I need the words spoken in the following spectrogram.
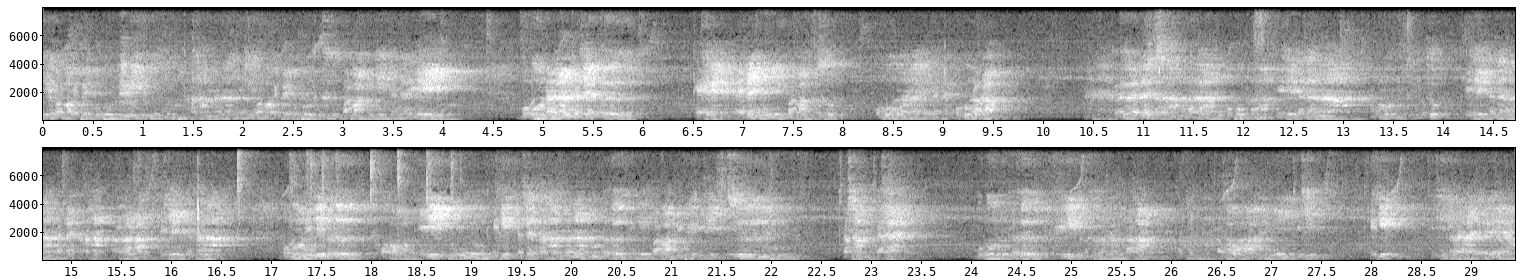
เรียกว่าเป็นบุญที่บุญทำนั้นเรียกว่าเป็นบุญคือความดีนั่นเอง บุญนั้นจะเกิดแก่ให้มีความสุขผู้ให้และผู้รับ เกิดได้สามการปุพพเจตนามุทุกเจตนาและอัคระเจตนา บุญที่เกิดก่อนที่คุณโยมคิดจะทำนั้นเกิดมีความปิติชื่นจำใจ บุญเกิดที่กำลังทำถวายมีจิตคิดที่ให้แล้ว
